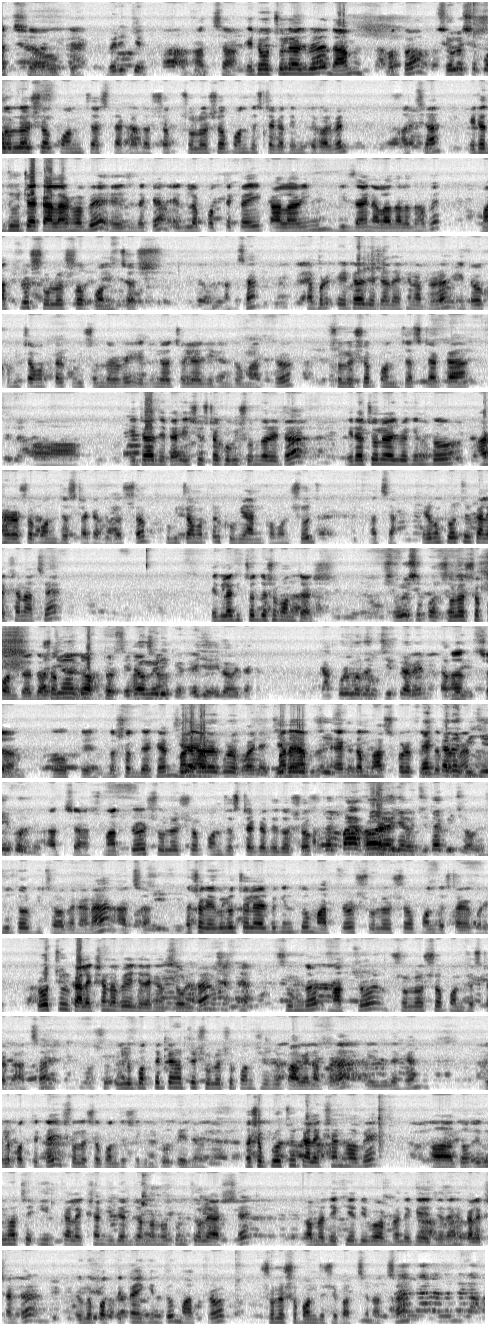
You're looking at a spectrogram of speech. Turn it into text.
আচ্ছা ওকে। আচ্ছা এটাও চলে আসবে দাম কত? ষোলোশো ষোলোশো পঞ্চাশ টাকা দর্শক ষোলোশো পঞ্চাশ টাকাতে নিতে পারবেন। আচ্ছা এটা দুইটা কালার হবে, এই যে দেখেন, এগুলা প্রত্যেকটাই কালারিং ডিজাইন আলাদা আলাদা হবে, মাত্র ষোলোশো পঞ্চাশ। আচ্ছা তারপর এটা যেটা দেখেন আপনারা, এটাও খুবই চমৎকার, খুবই সুন্দর হবে, এগুলো চলে আসবে কিন্তু মাত্র ষোলোশো পঞ্চাশ টাকা। এটা যেটা, এই শুজটা খুবই সুন্দর এটা এটা চলে আসবে কিন্তু আঠারোশো পঞ্চাশ টাকাতে দর্শক, খুবই চমৎকার, খুবই আনকমন শুজ আচ্ছা এরকম প্রচুর কালেকশন আছে। এগুলা কি চোদ্দশো পঞ্চাশ? ষোলোশো পঞ্চাশ। ষোলোশো পঞ্চাশ দর্শক অরিজিনাল ডক্টর সেটাও আচ্ছা। মেডিকেল এই যে এইভাবে দেখেন। কাপড়ের মতন চিপ পাবেন তারপরে use আচ্ছা ওকে দর্শক দেখেন মানে কোনো ভয় নাই মানে যেভাবে আপনি খুশি use একদম করবেন। করে ফেলতে পারবেন। আচ্ছা মাত্র ষোলোশো পঞ্চাশ টাকাতে দর্শক। পা হয়ে যাবে জুতা কিছু হবে। জুতোর কিছু হবে না না? আচ্ছা। দর্শক এগুলো চলে আসবে কিন্তু মাত্র ষোলোশো পঞ্চাশ টাকা করে। প্রচুর কালেকশন হবে এই যে দেখেন সোলটা। সুন্দর মাত্র ষোলোশো পঞ্চাশ টাকা। আচ্ছা এগুলো প্রত্যেকটা হচ্ছে ষোলোশো পঞ্চাশে পাবেন আপনারা। এই যে দেখেন এগুলো প্রত্যেকটাই ষোলোশো পঞ্চাশে কিন্তু পেয়ে যাবেন। দর্শক প্রচুর কালেকশন হবে। তো এগুলো হচ্ছে ঈদ কালেকশন ঈদের জন্য নতুন চলে আসছে। তো আমরা দেখিয়ে দিব আপনাদেরকে এই যে দেখেন কালেকশনটা এগুলো প্রত্যেকটাই কিন্তু মাত্র ষোলোশো পঞ্চাশে পাচ্ছেন। আচ্ছা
